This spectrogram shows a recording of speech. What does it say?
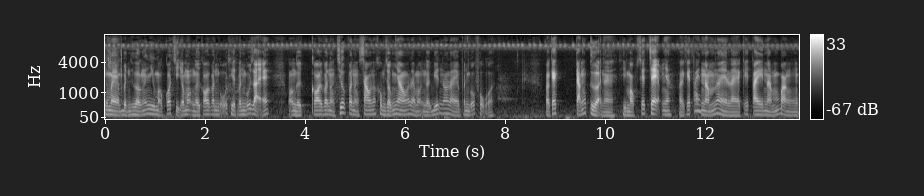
nhưng mà bình thường ấy, như mộc có chỉ cho mọi người coi vân gỗ thiệt vân gỗ rẻ mọi người coi vân đằng trước vân đằng sau nó không giống nhau là mọi người biết nó là vân gỗ phụ rồi. Và cái cắn cửa này thì mộc sẽ chạm nha. Và cái tay nắm này là cái tay nắm bằng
